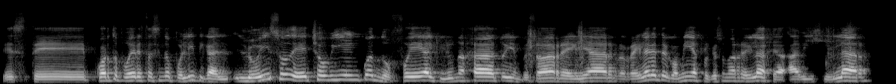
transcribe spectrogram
Este, Cuarto Poder está haciendo política. Lo hizo, de hecho, bien cuando fue, alquiló una jato y empezó a arreglar, arreglar entre comillas, porque es un arreglaje, a, vigilar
